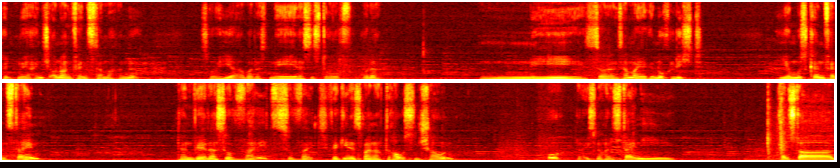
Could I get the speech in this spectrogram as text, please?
könnten wir ja eigentlich auch noch ein Fenster machen, ne? So, hier, aber das... Nee, das ist doof, oder? Nee. So, jetzt haben wir ja genug Licht. Hier muss kein Fenster hin. Dann wäre das so weit, so weit... Wir gehen jetzt mal nach draußen schauen. Oh, da ist noch ein Steiny. Fenster.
